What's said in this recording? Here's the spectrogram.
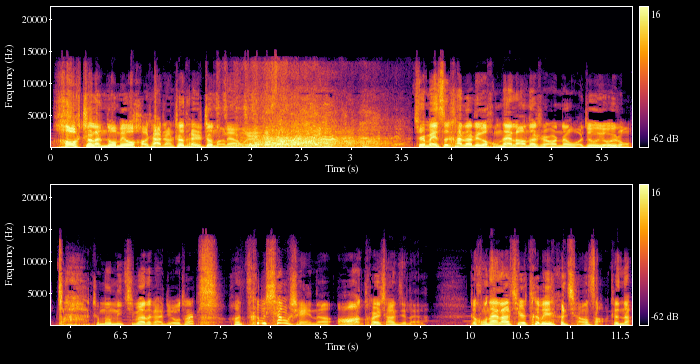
好吃懒惰没有好下场，这才是正能量。我跟你说，其实每次看到这个红太狼的时候呢，我就有一种啊，这莫名其妙的感觉。我突然好像特别像谁呢？哦，突然想起来了，这红太狼其实特别像强嫂，真的，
